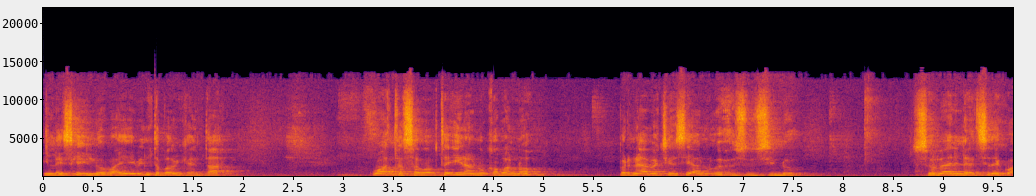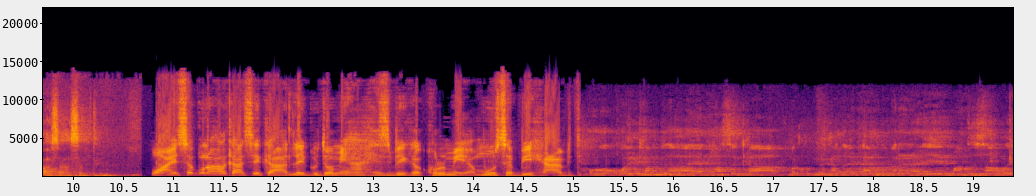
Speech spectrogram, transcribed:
In la iska iloobo ayay inta badan keentaa. Waata sababtay inaanu qabanno barnaamijkan si aanu u xusuusino somalilan siday ku asaasantay? Waxaa isaguna halkaasi ka hadlay guddoomiyaha xisbiga kulmiya muuse biixi cabdi. Oo ay ka mid ahaayeen xasanka markuu iminka hadda indhaha baranayay maanta saawe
